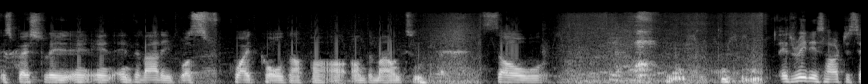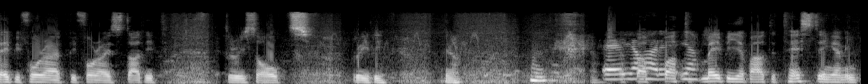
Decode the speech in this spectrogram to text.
especially in, in, the valley, it was quite cold up uh, on the mountain. So it really is hard to say before I before I studied the results. Really, yeah. Eh, Jan but, but yeah. maybe about the testing. I mean,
